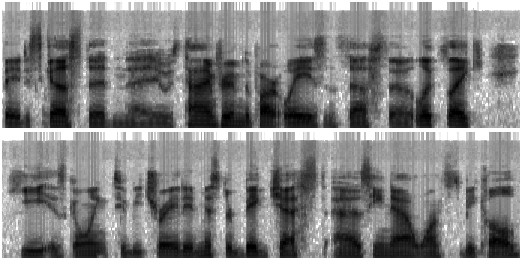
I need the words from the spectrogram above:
they discussed it and it was time for him to part ways and stuff. So it looks like he is going to be traded. Mr. Big Chest, as he now wants to be called.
